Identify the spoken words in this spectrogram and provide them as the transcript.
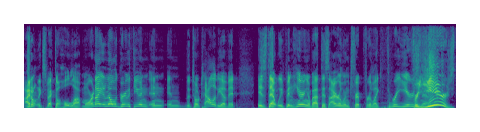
I don't expect a whole lot more, and I and I'll agree with you in, in in the totality of it. Is that we've been hearing about this Ireland trip for like three years For now. years,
